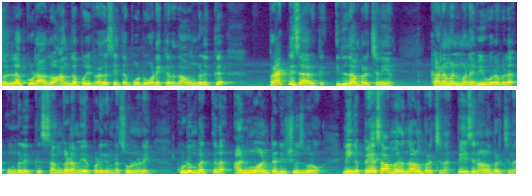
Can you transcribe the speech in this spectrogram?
சொல்லக்கூடாதோ அங்கே போயிட்டு ரகசியத்தை போட்டு உடைக்கிறது தான் உங்களுக்கு ப்ராக்டிஸாக இருக்குது இதுதான் பிரச்சனையே. கணவன் மனைவி உறவில் உங்களுக்கு சங்கடம் ஏற்படுகின்ற சூழ்நிலை. குடும்பத்தில் அன்வான்ட் இஷ்யூஸ் வரும். நீங்கள் பேசாமல் இருந்தாலும் பிரச்சனை பேசினாலும் பிரச்சனை.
